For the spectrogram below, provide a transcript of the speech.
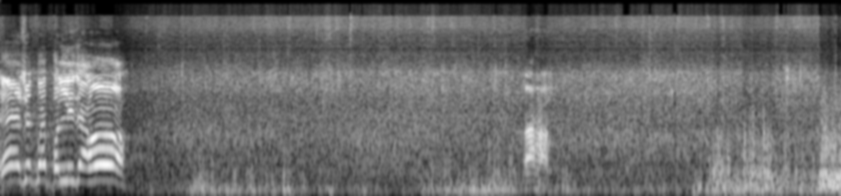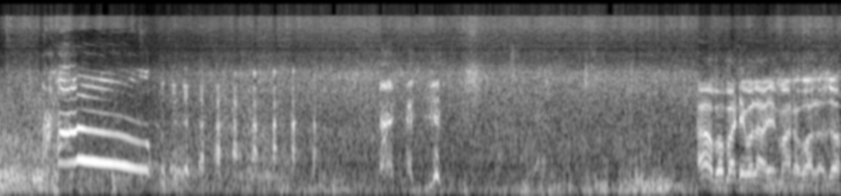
એ અશોકભાઈ, પલ્લી જાઓ. આહા. હા ભબાટે બોલાવે મારો વાલો જો.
